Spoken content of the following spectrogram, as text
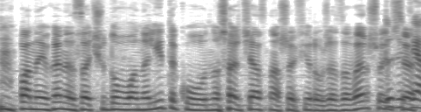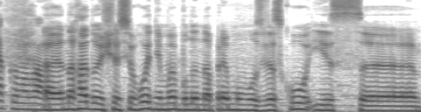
пане Євгене, за чудову аналітику. На жаль, час нашого ефіру вже завершується. Дуже дякуємо вам. Е, Нагадую, що сьогодні ми були на прямому зв'язку із е,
